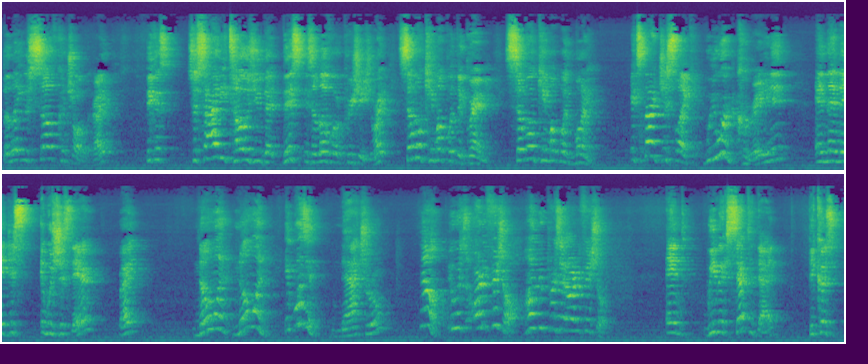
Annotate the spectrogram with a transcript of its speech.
but let yourself control it, right? Because society tells you that this is a level of appreciation, right? Someone came up with the Grammy. Someone came up with money. It's not just like we weren't created and then they just it was just there, right? No one no one it wasn't natural. No, it was artificial. 100% artificial. And we've accepted that because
